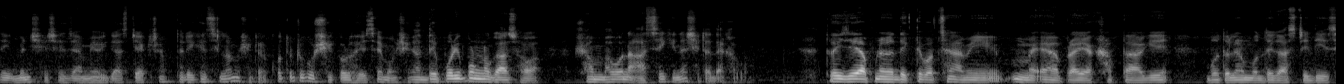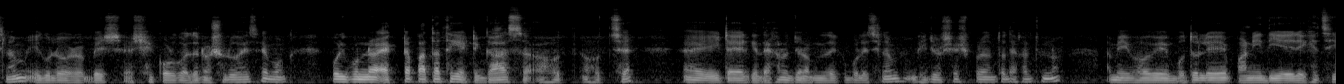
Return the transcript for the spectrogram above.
দেখবেন শেষে যে আমি ওই গাছটি এক সপ্তাহ রেখেছিলাম, সেটার কতটুকু শেকড় হয়েছে এবং সেখান থেকে পরিপূর্ণ গাছ হওয়া সম্ভাবনা আছে কিনা সেটা দেখাবো। তো এই যে আপনারা দেখতে পাচ্ছেন, আমি প্রায় এক সপ্তাহ আগে বোতলের মধ্যে গাছটি দিয়েছিলাম। এগুলোর বেশ শেকড় গজানো শুরু হয়েছে এবং পরিপূর্ণ একটা পাতা থেকে একটা গাছ হচ্ছে। এটাই আর কি দেখানোর জন্য আপনাদেরকে বলেছিলাম। ভিডিওর শেষ পর্যন্ত দেখার জন্য আমি এইভাবে বোতলে পানি দিয়ে রেখেছি।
